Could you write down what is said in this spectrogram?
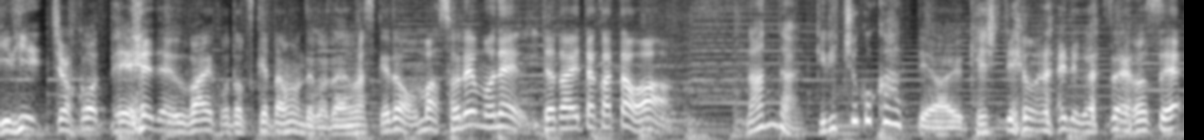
義理チョコってでうまいことつけたもんでございますけどまあそれもねいただいた方はなんだ義理チョコかってああいう決して言わないでくださいませ。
